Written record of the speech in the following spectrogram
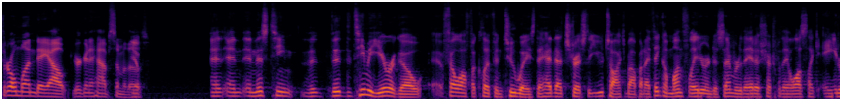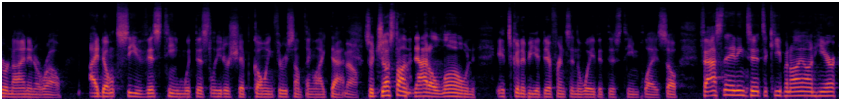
Throw Monday out. You're going to have some of those. And and and this team, the, the the team a year ago fell off a cliff in two ways. They had that stretch that you talked about, but I think a month later in December they had a stretch where they lost like eight or nine in a row. I don't see this team with this leadership going through something like that. No. So just on that alone, it's going to be a difference in the way that this team plays. So fascinating to, to keep an eye on here.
